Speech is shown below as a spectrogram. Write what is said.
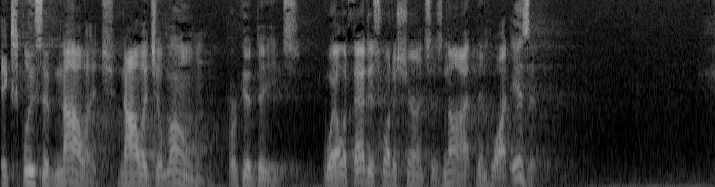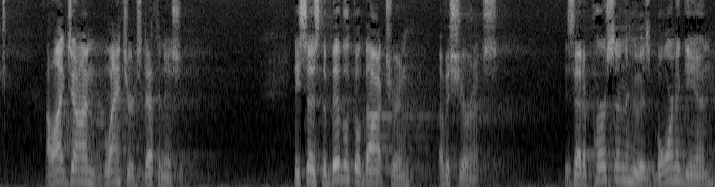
exclusive knowledge, knowledge alone, or good deeds. Well, if that is what assurance is not, then what is it? I like John Blanchard's definition. He says the biblical doctrine of assurance is that a person who is born again,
